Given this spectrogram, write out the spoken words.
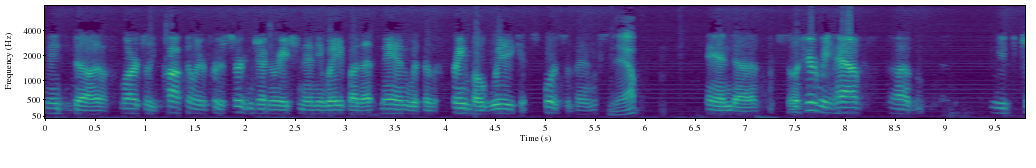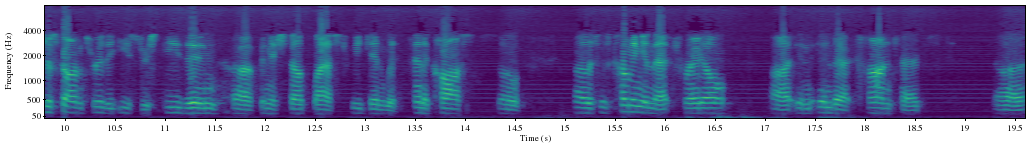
made uh, largely popular for a certain generation anyway by that man with the rainbow wig at sports events. Yep. And uh, so here we have, um, we've just gone through the Easter season, uh, finished up last weekend with Pentecost. So uh, this is coming in that trail, uh, in, in that context. Uh,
